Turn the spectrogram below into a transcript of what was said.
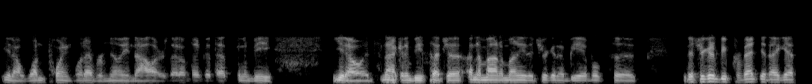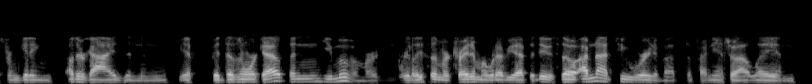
you know one point whatever million dollars. I don't think that that's going to be, you know, it's not going to be such a, an amount of money that you're going to be able to that you're going to be prevented, I guess, from getting other guys. And if it doesn't work out, then you move them or release them or trade them or whatever you have to do. So I'm not too worried about the financial outlay. And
